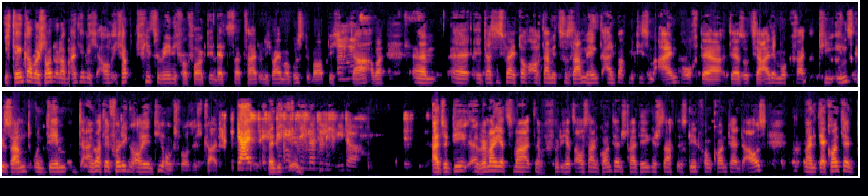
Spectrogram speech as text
Ich denke aber schon, oder meint ihr nicht auch, ich habe viel zu wenig verfolgt in letzter Zeit und ich war im August überhaupt nicht mhm. da, aber ähm, äh, dass es vielleicht doch auch damit zusammenhängt, einfach mit diesem Einbruch der, der Sozialdemokratie insgesamt und dem einfach der völligen Orientierungslosigkeit. Ja, es, es spiegelt sich natürlich wieder. Also die, äh, wenn man jetzt mal, würde ich jetzt auch sagen, Content strategisch sagt, es geht vom Content aus. meine, der Content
